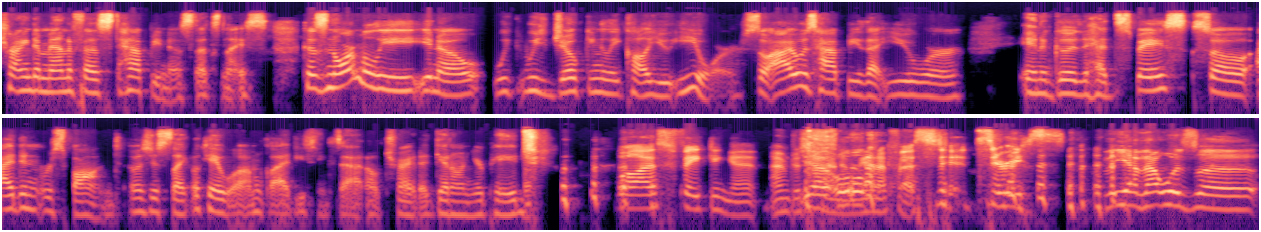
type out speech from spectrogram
trying to manifest happiness that's nice because normally you know we, we jokingly call you eeyore so i was happy that you were in a good headspace so i didn't respond i was just like okay well i'm glad you think that i'll try to get on your page Well, I was faking it. I'm just Yeah, trying to well- manifest it. Serious. Yeah, that was uh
